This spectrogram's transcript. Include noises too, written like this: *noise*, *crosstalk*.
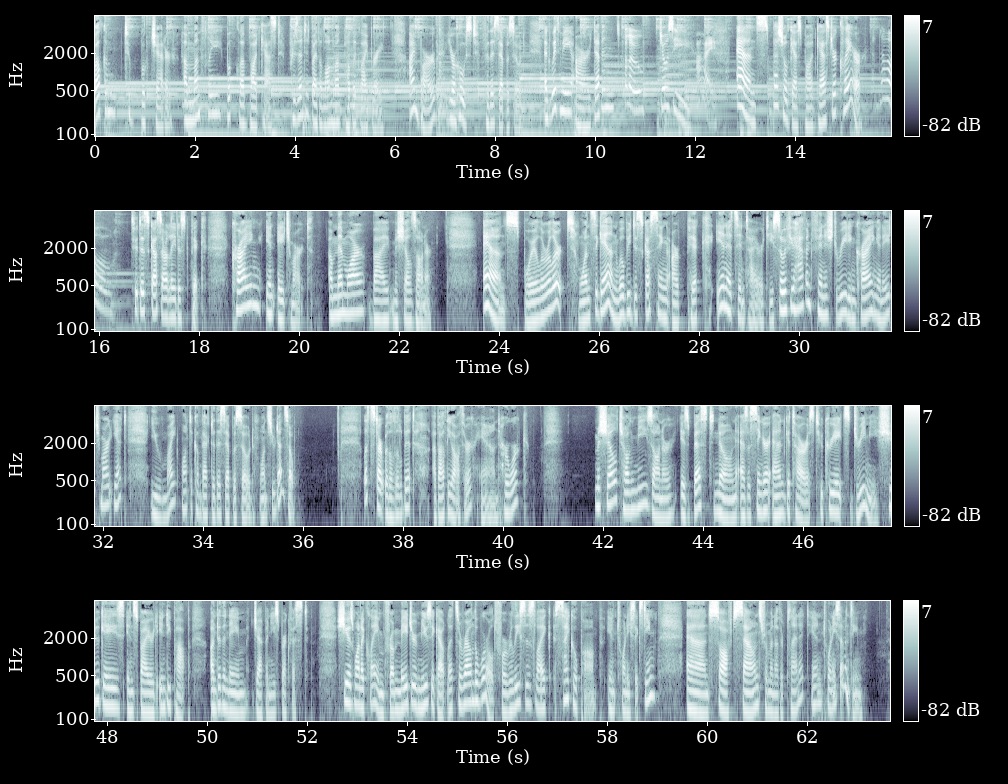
Welcome to Book Chatter, a monthly book club podcast presented by the Longmont Public Library. I'm Barb, your host for this episode, and with me are Devin. Hello. Josie. Hi. And special guest podcaster Claire. Hello. To discuss our latest pick, Crying in H Mart, a memoir by Michelle Zauner. And spoiler alert, once again, we'll be discussing our pick in its entirety. So if you haven't finished reading Crying in H Mart yet, you might want to come back to this episode once you've done so. Let's start with a little bit about the author and her work. Michelle Chongmi Zauner is best known as a singer and guitarist who creates dreamy, shoegaze inspired indie pop under the name Japanese Breakfast. She has won acclaim from major music outlets around the world for releases like Psychopomp in 2016 and Soft Sounds from Another Planet in 2017.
